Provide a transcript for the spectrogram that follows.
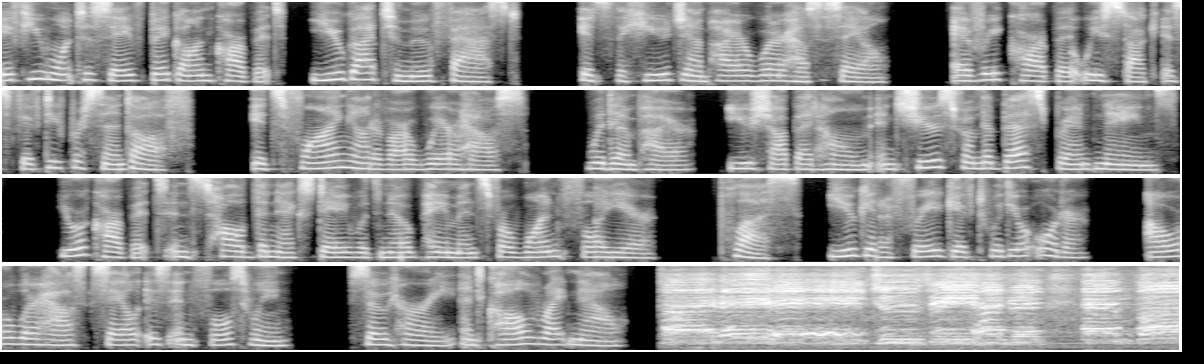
If you want to save big on carpet, you got to move fast. It's the huge Empire Warehouse sale. Every carpet we stock is 50% off. It's flying out of our warehouse. With Empire, you shop at home and choose from the best brand names. Your carpet's installed the next day with no payments for one full year. Plus, you get a free gift with your order. Our warehouse sale is in full swing. So hurry and call right now. 588 2300 and 5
